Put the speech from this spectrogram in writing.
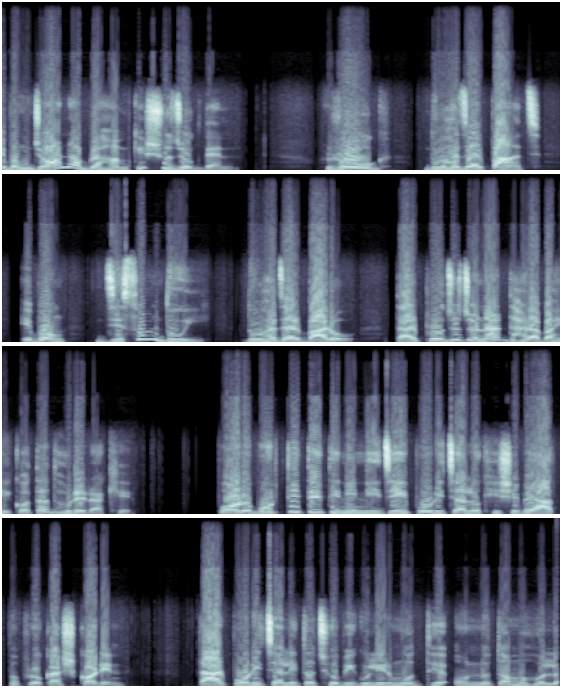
এবং জন আব্রাহামকে সুযোগ দেন। রোগ দু হাজার পাঁচ এবং জিসম দুই দু তার প্রযোজনার ধারাবাহিকতা ধরে রাখে। পরবর্তীতে তিনি নিজেই পরিচালক হিসেবে আত্মপ্রকাশ করেন। তার পরিচালিত ছবিগুলির মধ্যে অন্যতম হল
